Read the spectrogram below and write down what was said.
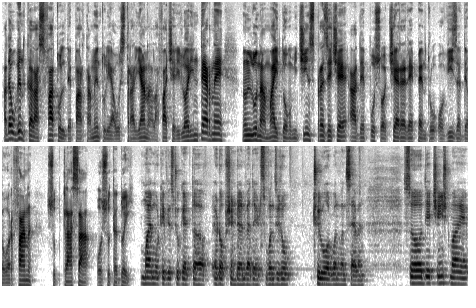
adăugând că la sfatul Departamentului Australian al Afacerilor Interne, în luna mai 2015 a depus o cerere pentru o viză de orfan subclasa 102. My motive is to get the adoption done whether it's 102 or 117. So they changed my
